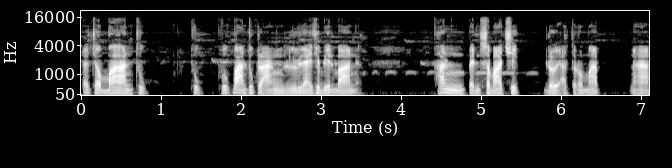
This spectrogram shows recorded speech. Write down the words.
แล้วเจ้าบ้านทุกทุกทุกบ้านทุกหลังหรือในทะเบียนบ้านเนี่ย ท่านเป็นสมาชิกโดยอัตโนมัตินะฮะ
